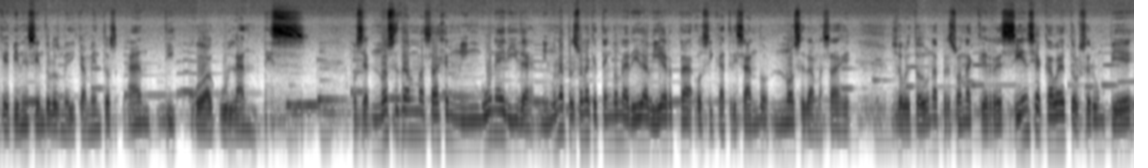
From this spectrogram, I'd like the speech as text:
que vienen siendo los medicamentos anticoagulantes. O sea, no se da un masaje en ninguna herida, ninguna persona que tenga una herida abierta o cicatrizando, no se da masaje. Sobre todo una persona que recién se acaba de torcer un pie,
